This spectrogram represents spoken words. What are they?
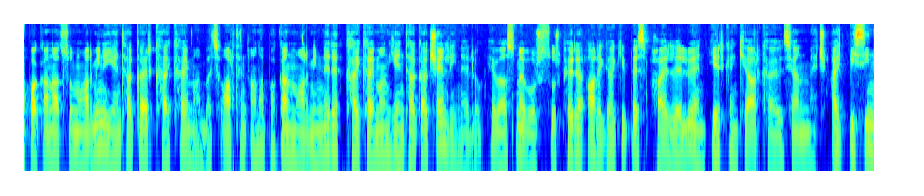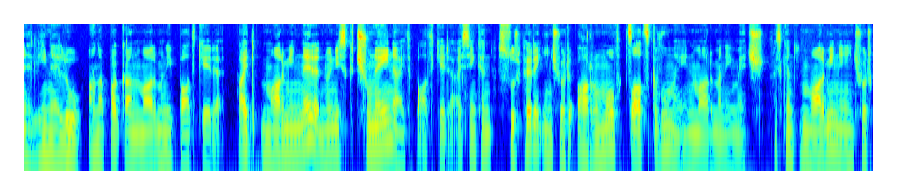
ապականացու մարմինը ենթակա էր քայքայման, բայց արդեն անապական մարմինները քայքայման ենթակա չեն լինելու եւ ասում է, որ սուրբերը արեգակի պես փայլելու են երկնքի արխայության մեջ։ Այդպիսին է լինելու անապական մարմնի պատկերը այդ մարմինները նույնիսկ ճունեին այդ պատկերը, այսինքն սուրբերը ինչ որ առումով ծածկվում էին մարմնի մեջ։ Այսինքն մարմինը ինչ որ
